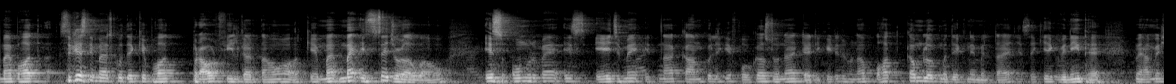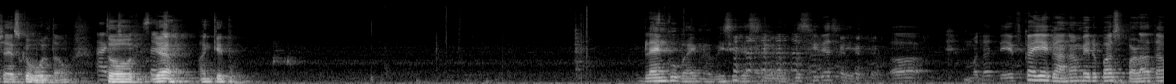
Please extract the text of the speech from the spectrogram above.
मैं बहुत सीरियसली मैं इसको देख के बहुत प्राउड फील करता हूँ और कि मैं मैं इससे जुड़ा हुआ हूँ। इस उम्र में इस एज में इतना काम को लेके फोकस्ड होना डेडिकेटेड होना बहुत कम लोग में देखने मिलता है जैसे कि एक विनीत है मैं हमेशा इसको बोलता हूँ। तो Actually, सच या अंकित। ब्लैंक हूँ भाई मैं अभी सीरियसली तो सीरियसली मतलब देव का ये गाना मेरे पास पड़ा था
